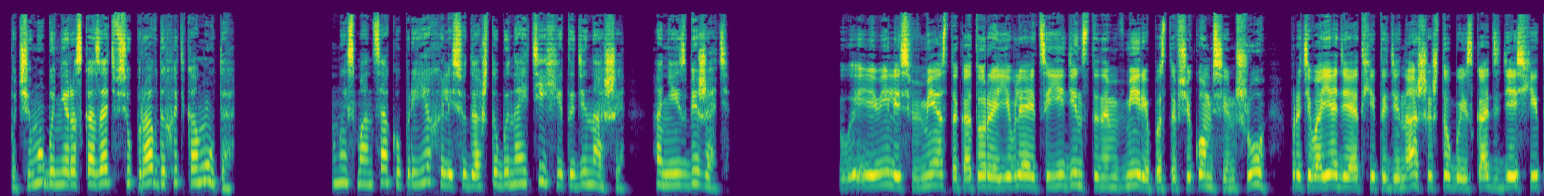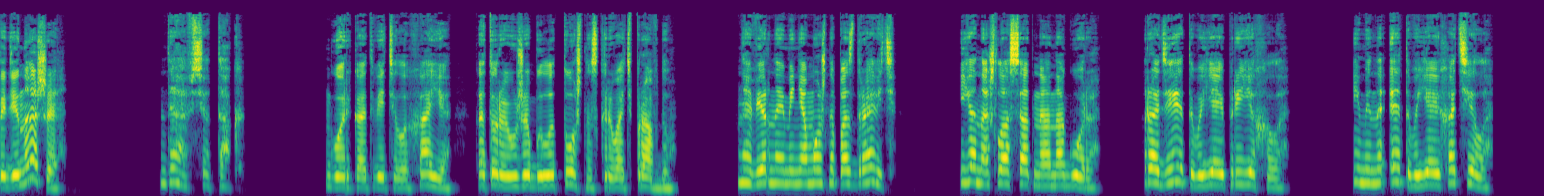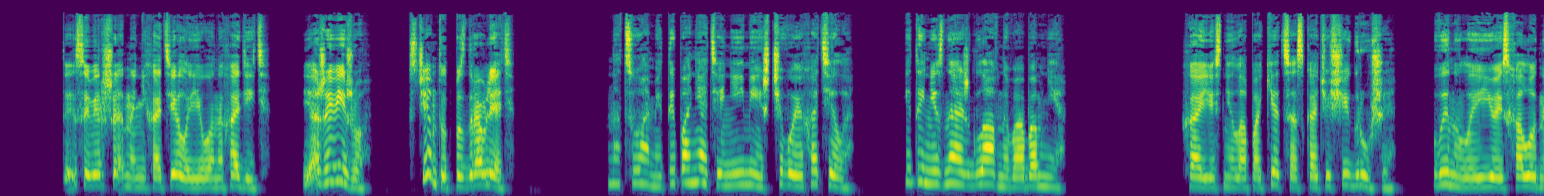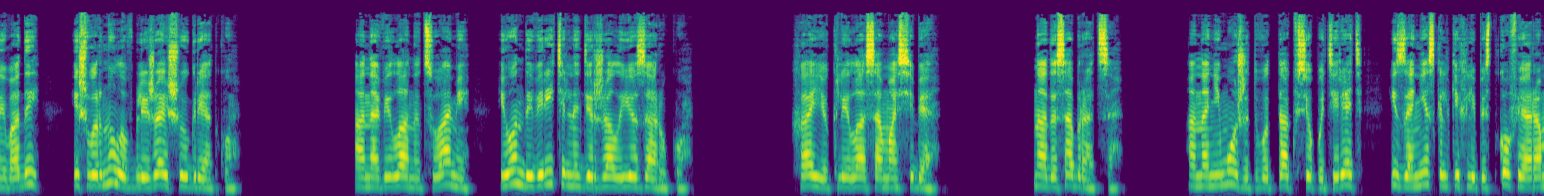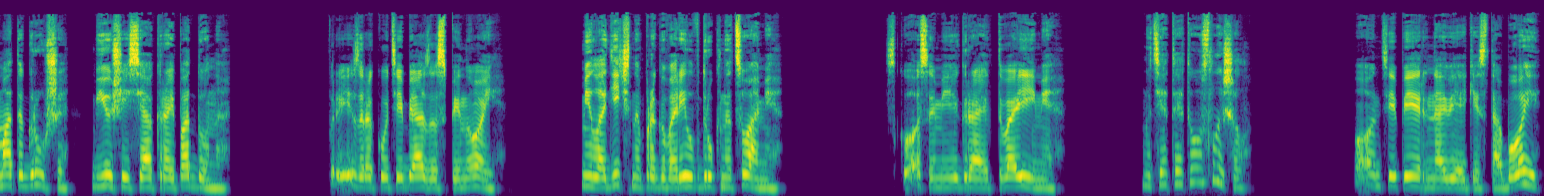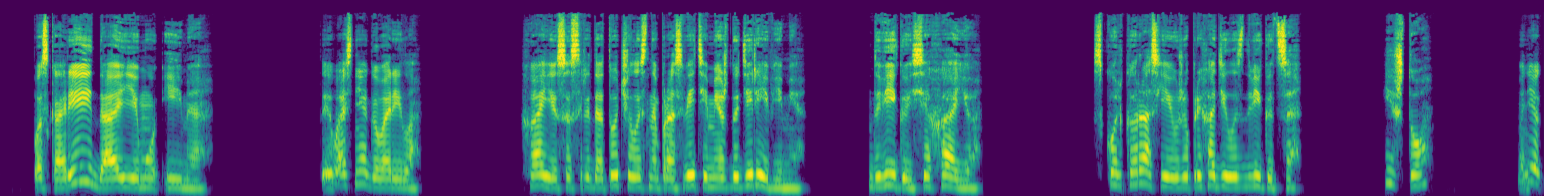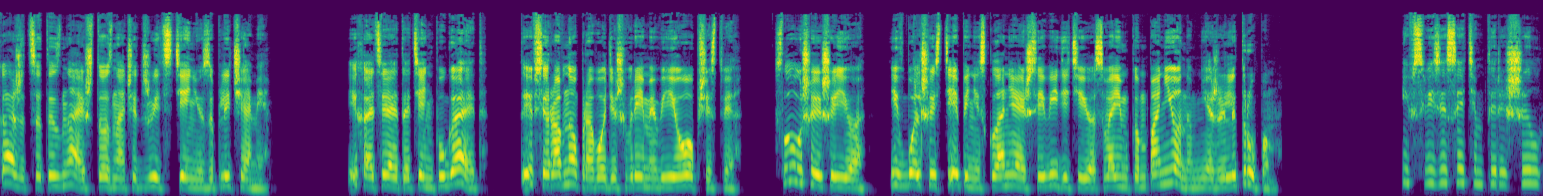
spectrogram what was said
Почему бы не рассказать всю правду хоть кому-то? Мы с Мансаку приехали сюда, чтобы найти Хитодинаши, а не избежать. Вы явились в место, которое является единственным в мире поставщиком Синшу, противоядия от Хитодинаши, чтобы искать здесь Хитодинаши? Да, все так. Горько ответила Хая, которой уже было тошно скрывать правду. Наверное, меня можно поздравить. Я нашла сад на Анагора. Ради этого я и приехала. Именно этого я и хотела. Ты совершенно не хотела его находить. Я же вижу. С чем тут поздравлять? Нацуами, ты понятия не имеешь, чего я хотела. И ты не знаешь главного обо мне. Хайя сняла пакет со скачущей груши, вынула ее из холодной воды и швырнула в ближайшую грядку. Она вела Нацуами, и он доверительно держал ее за руку. Хайо кляла сама себя. Надо собраться. Она не может вот так все потерять из-за нескольких лепестков и аромата груши, бьющейся о край поддона. «Призрак у тебя за спиной», — мелодично проговорил вдруг Нацуами. «С косами играет твоими». «Где ты это услышал?» «Он теперь навеки с тобой, поскорей дай ему имя». «Ты во сне говорила, Хайя сосредоточилась на просвете между деревьями. «Двигайся, Хайо». Сколько раз ей уже приходилось двигаться. «И что?» «Мне кажется, ты знаешь, что значит жить с тенью за плечами. И хотя эта тень пугает, ты все равно проводишь время в ее обществе, слушаешь ее и в большей степени склоняешься видеть ее своим компаньоном, нежели трупом». «И в связи с этим ты решил...»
